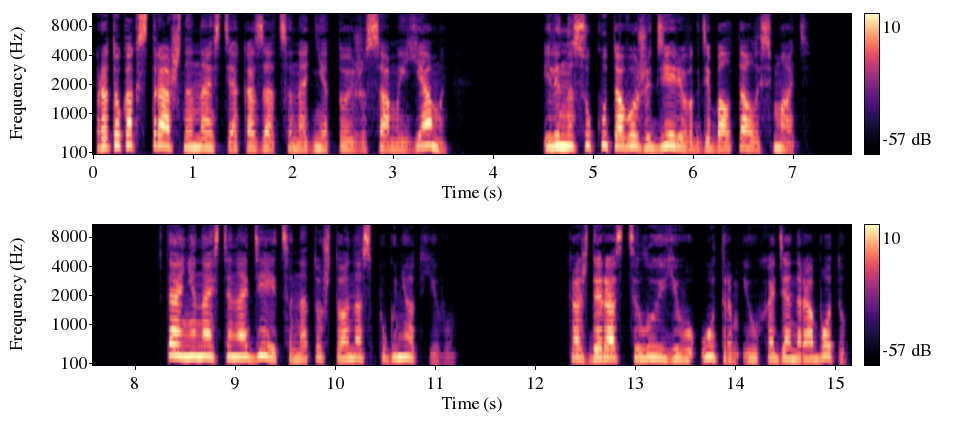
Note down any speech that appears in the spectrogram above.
Про то, как страшно Насте оказаться на дне той же самой ямы или на суку того же дерева, где болталась мать. Втайне Настя надеется на то, что она спугнет его. Каждый раз целуя его утром и уходя на работу,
